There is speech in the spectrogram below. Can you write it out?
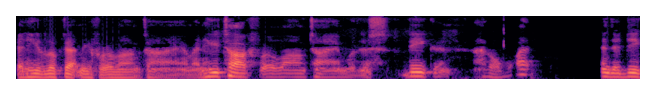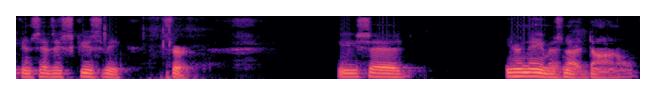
And he looked at me for a long time. And he talked for a long time with this deacon. I go, What? And the deacon said, Excuse me, sir. He said, Your name is not Donald.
